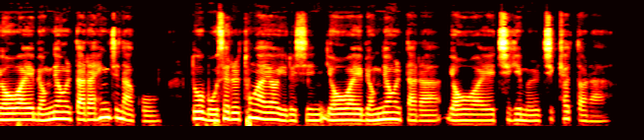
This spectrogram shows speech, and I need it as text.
여호와의 명령을 따라 행진하고 또 모세를 통하여 이르신 여호와의 명령을 따라 여호와의 직임을 지켰더라.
